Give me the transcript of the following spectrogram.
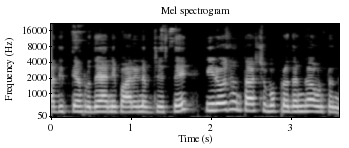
ఆదిత్య హృదయాన్ని పారాయణం చేస్తే ఈ రోజంతా శుభప్రదంగా ఉంటుంది.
